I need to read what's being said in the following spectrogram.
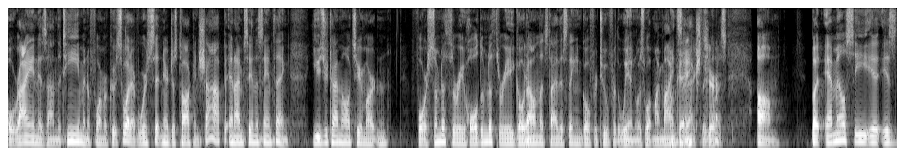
Orion is on the team and a former Cougar. So whatever. We're sitting here just talking shop, and I'm saying the same thing. Use your timeouts here, Martin. Force them to three. Hold them to three. Go down. Let's tie this thing and go for two for the win. Was what my mindset Okay, actually sure. was. Um, but MLC is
